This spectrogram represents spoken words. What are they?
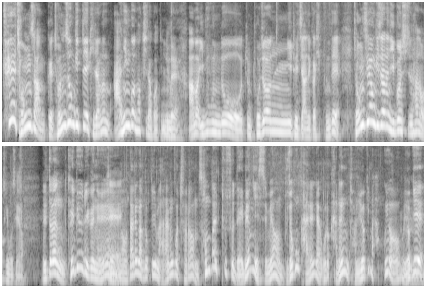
최정상, 그 전성기 때의 기량은 아닌 건 확실하거든요. 네. 아마 이 부분도 좀 도전이 되지 않을까 싶은데 정세영 기자는 이번 시즌 하나 어떻게 보세요? 일단 KBO 리그는 네. 어, 다른 감독들이 말하는 것처럼 선발 투수 4명이 있으면 무조건 가을 야구로 가는 전력이 많고요. 여기에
